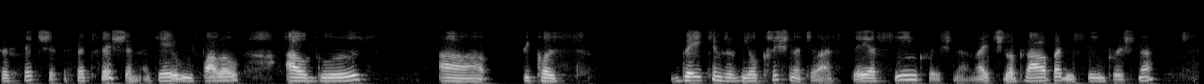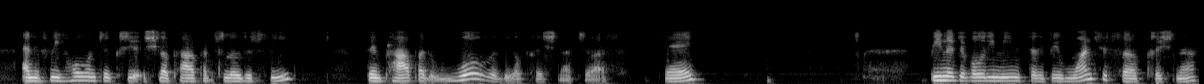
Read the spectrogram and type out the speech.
succession. Okay, we follow our gurus uh, because they can reveal Krishna to us. They are seeing Krishna, right? Srila Prabhupada is seeing Krishna, and if we hold on to Srila Prabhupada's lotus feet, then Prabhupada will reveal Krishna to us. Okay. Being a devotee means that if we want to serve Krishna,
